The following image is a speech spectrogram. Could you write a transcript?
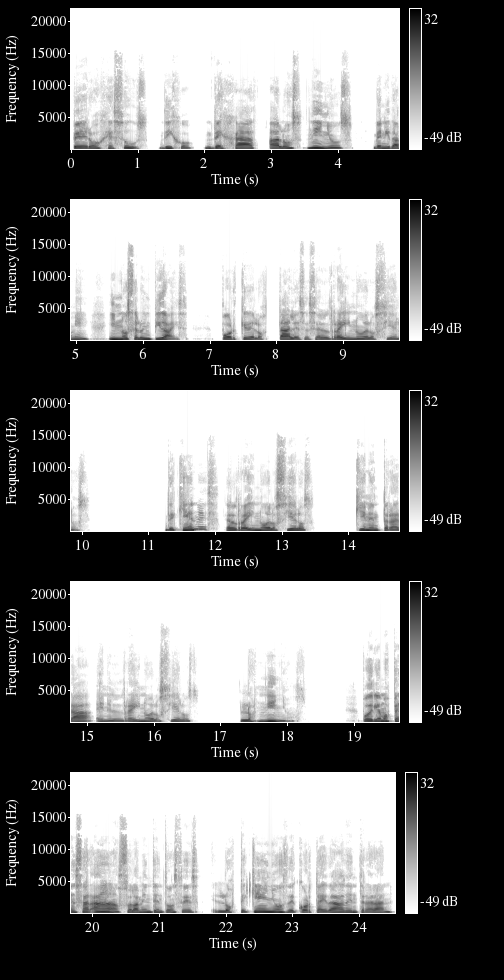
pero Jesús dijo, dejad a los niños, venid a mí, y no se lo impidáis, porque de los tales es el reino de los cielos. ¿De quién es el reino de los cielos? ¿Quién entrará en el reino de los cielos? Los niños. Podríamos pensar, ah, solamente entonces los pequeños de corta edad entrarán.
